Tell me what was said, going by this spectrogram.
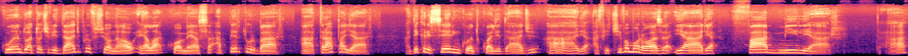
Quando a tua atividade profissional ela começa a perturbar, a atrapalhar, a decrescer enquanto qualidade a área afetiva amorosa e a área familiar. Tá?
